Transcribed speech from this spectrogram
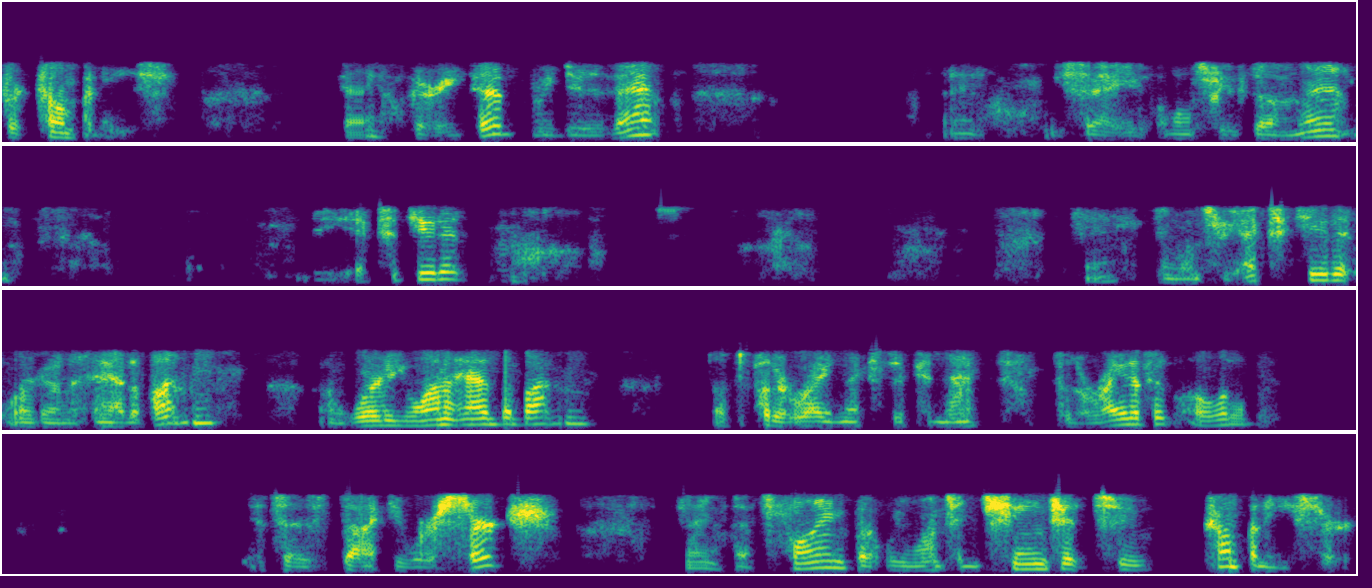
for companies. Okay, very good. We do that. We say, once we've done that, we execute it. Okay, and once we execute it, we're going to add a button. Where do you want to add the button? Let's put it right next to connect to the right of it a little bit. It says DocuWare search. Okay, that's fine, but we want to change it to company search.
